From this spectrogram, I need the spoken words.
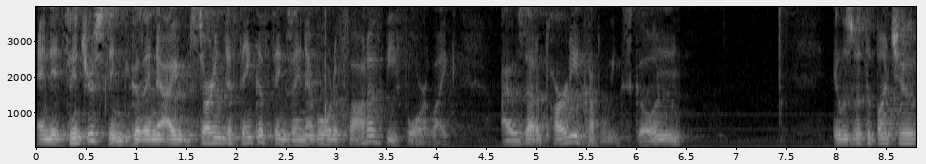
and it's interesting because I, I'm starting to think of things I never would have thought of before. Like I was at a party a couple weeks ago and it was with a bunch of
